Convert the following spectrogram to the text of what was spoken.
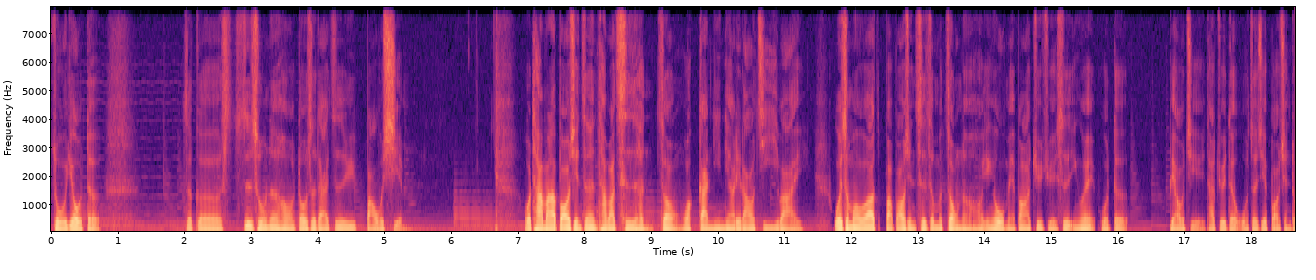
左右的这个支出呢，哈，都是来自于保险。我他妈的保险真的他妈吃很重，我干你娘的老鸡巴！为什么我要把保险吃这么重呢？哈，因为我没办法拒绝，是因为我的表姐她觉得我这些保险都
